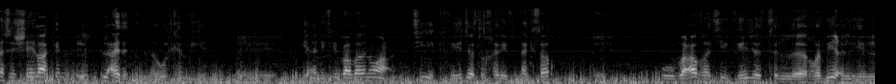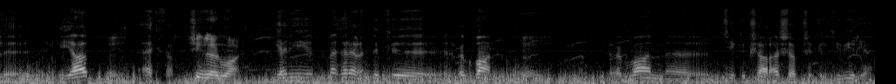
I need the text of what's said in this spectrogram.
نفس الشيء لكن العدد أو الكمية إيه. يعني في بعض الانواع تيك في هجرة الخريف أكثر إيه. وبعضها تيك في هجرة الربيع اللي هي ال- الإياب إيه. أكثر شنو الأنواع؟ يعني مثلا عندك آه، العقبان. العقبان آه، تيك بشهر عشرة بشكل كبير يعني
